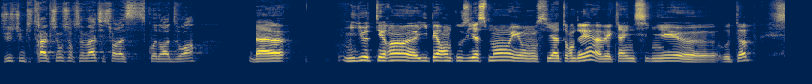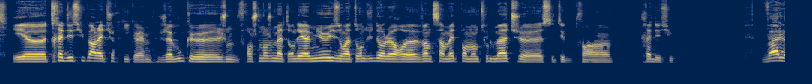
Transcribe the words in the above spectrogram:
Juste une petite réaction sur ce match et sur la Squadra Azzurra. Bah, milieu de terrain euh, hyper enthousiasmant et on s'y attendait avec un insigné euh, au top. Et euh, très déçu par la Turquie quand même. J'avoue que franchement je m'attendais à mieux. Ils ont attendu dans leurs 25 mètres pendant tout le match. C'était très déçu. Val,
